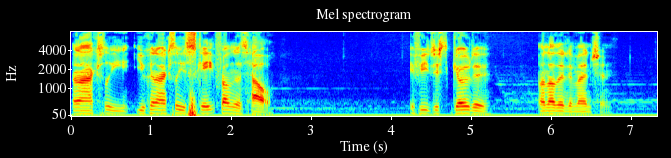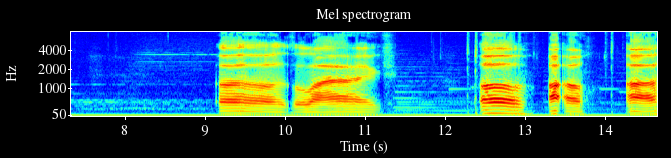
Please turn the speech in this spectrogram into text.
And actually, you can actually escape from this hell. If you just go to another dimension. Oh, the lag. Oh. Uh-oh. Uh.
